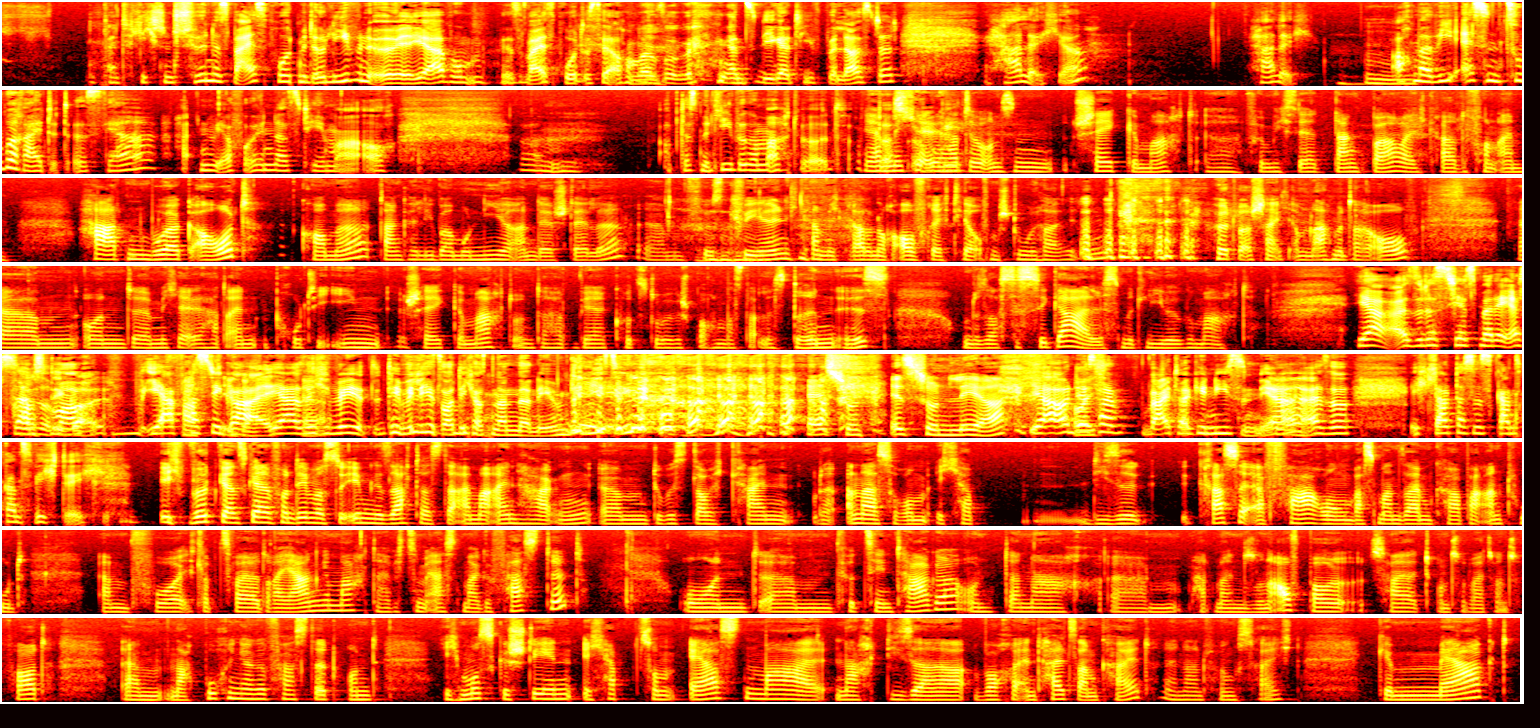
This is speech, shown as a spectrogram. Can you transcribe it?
natürlich schon schönes Weißbrot mit Olivenöl, ja, das Weißbrot ist ja auch immer so ganz negativ belastet. Herrlich, ja. Herrlich. Auch mal wie Essen zubereitet ist, ja, hatten wir ja vorhin das Thema auch, ähm, ob das mit Liebe gemacht wird. Ja, das Michael hatte uns einen Shake gemacht. Äh, für mich sehr dankbar, weil ich gerade von einem harten Workout komme. Danke, lieber Monir, an der Stelle ähm, fürs Quälen. Ich kann mich gerade noch aufrecht hier auf dem Stuhl halten. Hört wahrscheinlich am Nachmittag auf. Ähm, und äh, Michael hat einen Protein-Shake gemacht und da haben wir kurz drüber gesprochen, was da alles drin ist. Und du sagst, es ist egal, ist mit Liebe gemacht. Ja, also das ist jetzt mal der erste Fast egal. Ja, fast, Fast egal. egal, Ja, also ja. ich will, den will ich jetzt auch nicht auseinandernehmen. Genieß ihn. Er ist schon, ist schon leer. ja, und Aber ich- deshalb weiter genießen. Ja, Ja. also ich glaube, das ist ganz, ganz wichtig. Ich würde ganz gerne von dem, was du eben gesagt hast, da einmal einhaken. Ähm, du bist, glaube ich, kein, oder andersherum, ich habe diese krasse Erfahrung, was man seinem Körper antut, ähm, vor, ich glaube, zwei oder drei Jahren gemacht. Da habe ich zum ersten Mal gefastet und ähm, für zehn Tage und danach ähm, hat man so eine Aufbauzeit und so weiter und so fort ähm, nach Buchinger gefastet und ich muss gestehen, ich habe zum ersten Mal nach dieser Woche Enthaltsamkeit, in Anführungszeichen, gemerkt,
